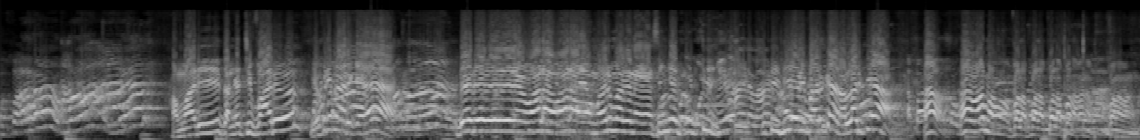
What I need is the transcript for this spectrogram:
அப்பா அம்மா. அம்மாடி தங்கச்சி பாரு. எப்படிமா இருக்க? வாடா வாடா என் மருமகனே என் சிங்க குட்டி. குட்டி நீ எப்படிமா இருக்க? நல்லா இருக்கியா? ஆ ஆ வாமா வாமா போலாம் போலாம் போலாம் போலாம் வாங்க போலாம் வாங்க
